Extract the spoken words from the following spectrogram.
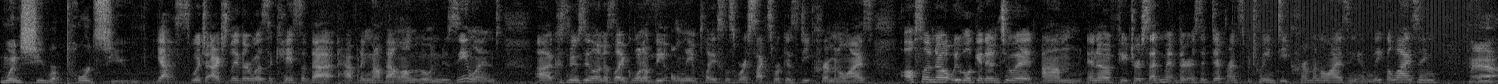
when she reports you. Yes, which actually there was a case of that happening not that long ago in New Zealand because uh, New Zealand is like one of the only places where sex work is decriminalized. Also, note we will get into it um, in a future segment. There is a difference between decriminalizing and legalizing. Yeah.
